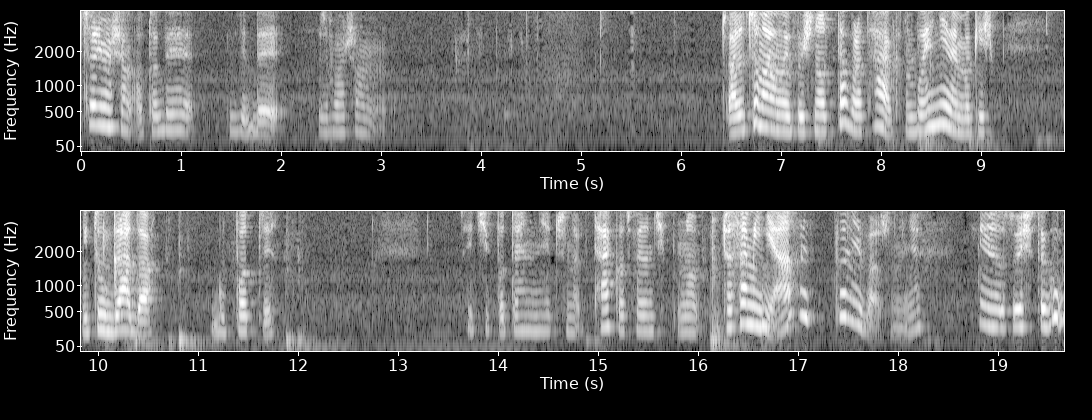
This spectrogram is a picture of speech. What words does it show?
Coś myślą o tobie, gdyby zobaczą. Ale co mają mi powiedzieć? No dobra, tak, no bo ja nie wiem, jakieś. Mi tu gada. Głupoty. To ci potężnie, czy na... Tak, odpowiadam ci. No, czasami nie, ale to nieważne, nie? Nie, ja się tego.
